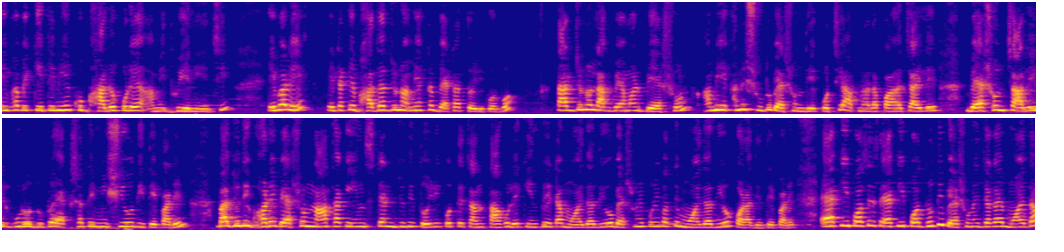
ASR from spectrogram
এইভাবে কেটে নিয়ে খুব ভালো করে আমি ধুয়ে নিয়েছি। এবারে এটাকে ভাজার জন্য আমি একটা ব্যাটার তৈরি করব। তার জন্য লাগবে আমার বেসন। আমি এখানে শুধু বেসন দিয়ে করছি। আপনারা চাইলে বেসন, চালের গুঁড়ো দুটো একসাথে মিশিয়েও দিতে পারেন। বা যদি ঘরে বেসন না থাকে ইনস্ট্যান্ট যদি তৈরি করতে চান, তাহলে কিন্তু এটা ময়দা দিয়েও, বেসনের পরিবর্তে ময়দা দিয়েও করা যেতে পারে। একই প্রসেস একই পদ্ধতি, বেসনের জায়গায় ময়দা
